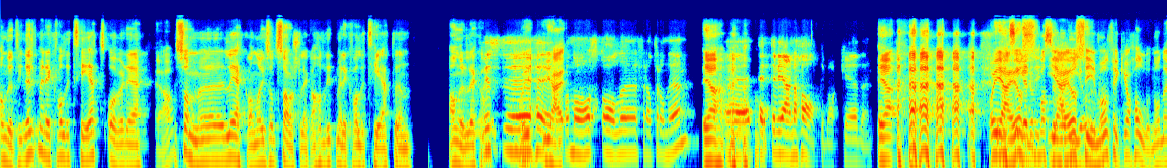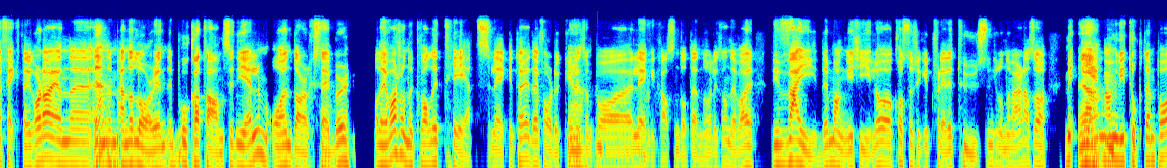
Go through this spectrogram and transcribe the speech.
andre ting. Det er litt mer kvalitet over det. Ja. Samme lekene og Star Wars-lekene hadde litt mer kvalitet enn andre leker. Hvis du Oi, hører jeg- på nå, Ståle fra Trondheim, Ja. eh, Petter vil gjerne ha tilbake den. ja. Og jeg og, jeg og Simon fikk jo holde noen effekter i går, da. En, eh, en Ja. Mandalorian, en Bo-Katan sin hjelm og en Darksaber. Og det var sånne kvalitetsleketøy. Det får du ikke liksom på lekekassen.no. Liksom. Det var, de veide mange kilo og koster sikkert flere tusen kroner hver. da. Så med en gang vi tok dem på,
